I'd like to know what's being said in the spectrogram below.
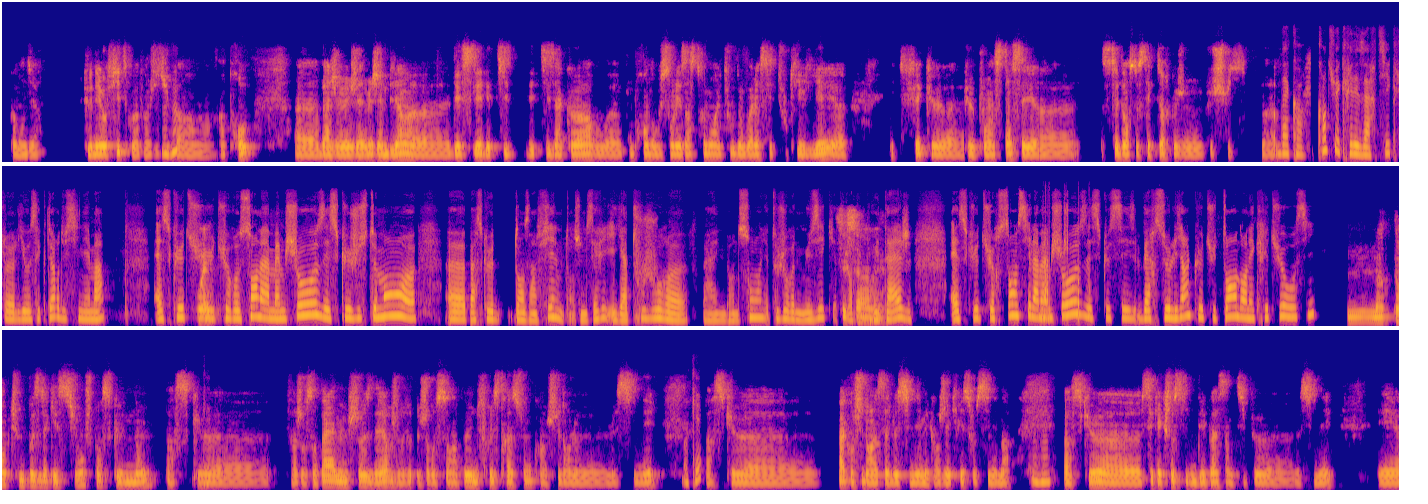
comment dire que néophyte quoi. Enfin je suis mmh. pas un, un pro. Euh, bah j'aime j'aime bien euh, déceler des petits des petits accords ou euh, comprendre où sont les instruments et tout. Donc voilà c'est tout qui est lié euh, et qui fait que que pour l'instant c'est euh, c'est dans ce secteur que je que je suis. Voilà. d'accord. Quand tu écris des articles liés au secteur du cinéma est-ce que tu, ouais. tu, ressens la même chose? Est-ce que justement, euh, euh, parce que dans un film, dans une série, il y a toujours euh, bah, une bande son, il y a toujours une musique, il y a toujours du bruitage. Ouais. Est-ce que tu ressens aussi la même chose? Est-ce que c'est vers ce lien que tu tends dans l'écriture aussi? Maintenant que tu me poses la question, je pense que non, parce que euh, enfin, je ressens pas la même chose. D'ailleurs, je, je, ressens un peu une frustration quand je suis dans le, le ciné, okay. parce que pas quand je suis dans la salle de ciné, mais quand j'écris sur le cinéma, mmh. parce que euh, c'est quelque chose qui me dépasse un petit peu euh, le ciné. Et,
